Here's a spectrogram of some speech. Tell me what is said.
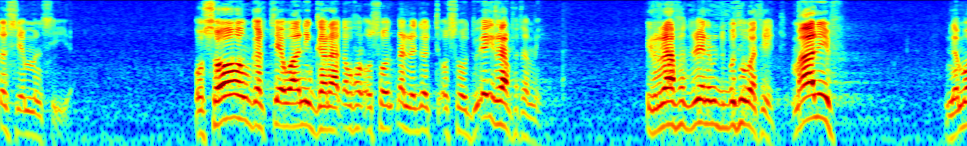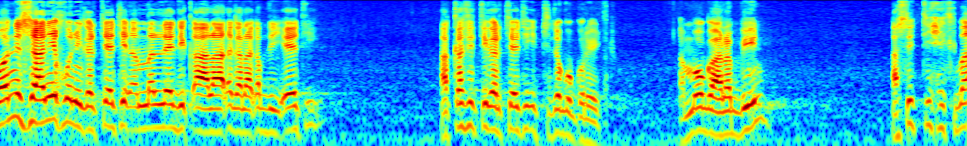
نسيا منسيا. وصون قرت واني قرا قبل وصون نل دوت وصون دو اي رافت مي الرافت مي نمد ما ليف نمو النساني خوني قرتيت أما اللي دي قالا قرا قبل دي ايتي اكاسي تي قرتيتي اتدقو قريج اما ربين اسيتي حكمة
